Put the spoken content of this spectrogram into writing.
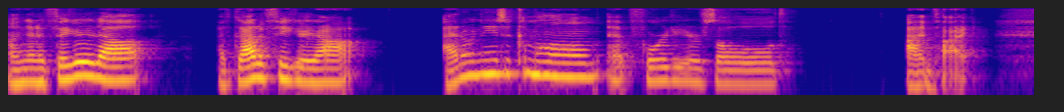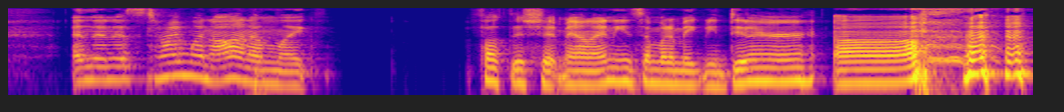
I'm gonna figure it out. I've got to figure it out. I don't need to come home at 40 years old. I'm fine. And then as time went on i'm like fuck this shit man. I need someone to make me dinner. Um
